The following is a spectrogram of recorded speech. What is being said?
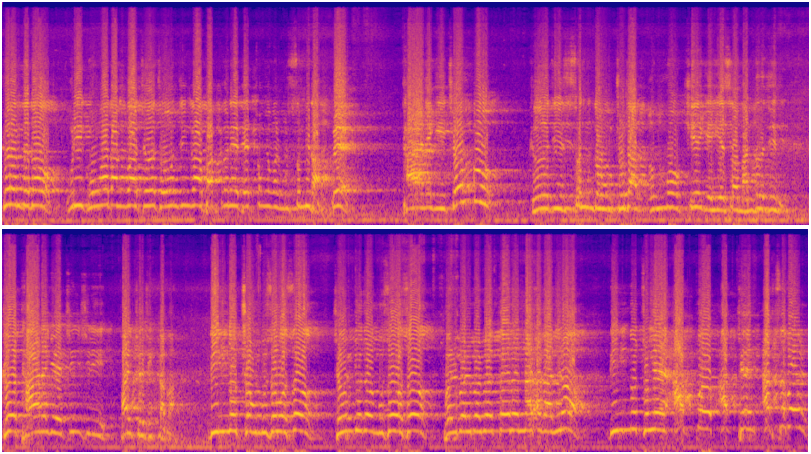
그런데도 우리 공화당과 저 조은진과 박근혜 대통령을 묻습니다. 왜? 탄핵이 전부 거짓 선동 조작 음모 기획에 의해서 만들어진 그 탄핵의 진실이 밝혀질까봐 민노총 무서워서 정교조 무서워서 벌벌벌벌 떠는 나라가 아니라 민노총의 악법 악행 악습을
